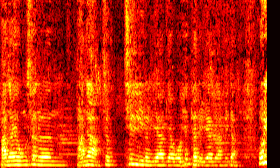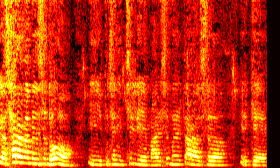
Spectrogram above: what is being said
반야용서는 반야 즉 진리를 이야기하고 해탈을 이야기합니다. 우리가 살아가면서도 이 부처님 진리의 말씀을 따라서 이렇게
